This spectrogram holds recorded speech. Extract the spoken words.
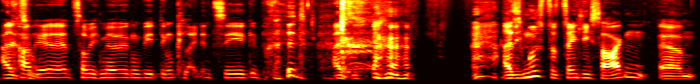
Also- Kacke, jetzt habe ich mir irgendwie den kleinen Zeh geprellt? Also also ich muss tatsächlich sagen, ähm,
